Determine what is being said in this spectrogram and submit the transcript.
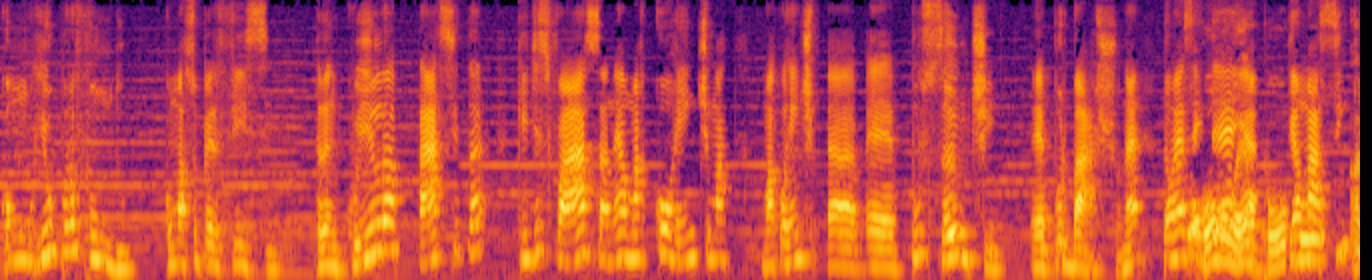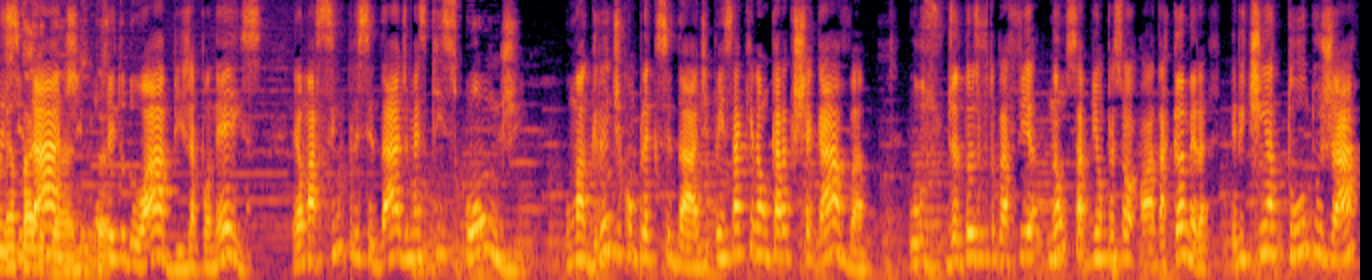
como um rio profundo, com uma superfície tranquila, plácida, que disfarça né, uma corrente, uma, uma corrente uh, é, pulsante é, por baixo. Né? Então essa como ideia, é um que é uma simplicidade, o conceito do Wabi japonês, é uma simplicidade, mas que esconde uma grande complexidade. Pensar que ele é um cara que chegava, os diretores de fotografia não sabiam, o pessoal da câmera, ele tinha tudo já,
